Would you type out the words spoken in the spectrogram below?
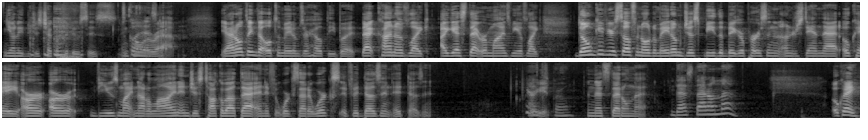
y'all need to just check up the deuces and call it a wrap. Yeah, I don't think the ultimatums are healthy, but that kind of like I guess that reminds me of like don't give yourself an ultimatum, just be the bigger person and understand that okay, our our views might not align and just talk about that and if it works out it works, if it doesn't, it doesn't. Period. Thanks, and that's that on that. That's that on that. Okay.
